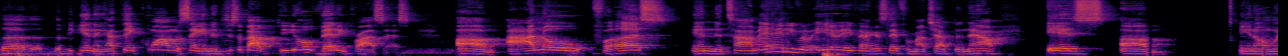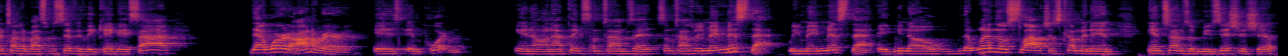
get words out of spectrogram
the, the, beginning. I think Quan was saying that just about the whole vetting process. Um, I, I, know for us in the time, and even even I can say for my chapter now, is um, you know, and we're talking about specifically KK Psi, that word honorary is important you know, and I think sometimes that sometimes we may miss that. We may miss that. It, you know, there wasn't no slouches coming in in terms of musicianship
